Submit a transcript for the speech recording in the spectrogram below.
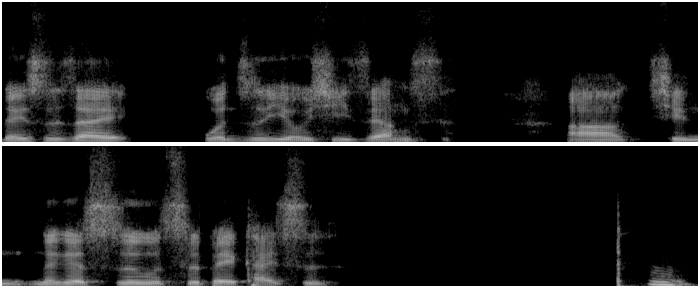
类似在文字游戏这样子啊？请那个师傅慈悲开示。嗯。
